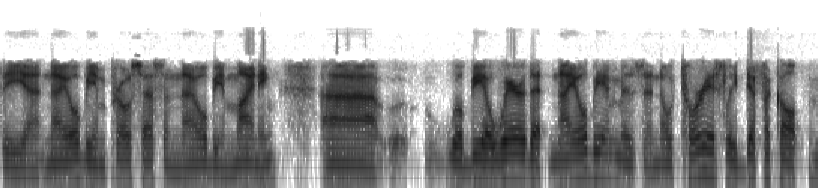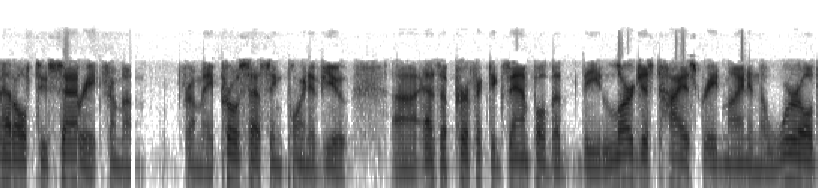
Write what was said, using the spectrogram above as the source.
the uh, niobium process and niobium mining, uh, will be aware that niobium is a notoriously difficult metal to separate from a from a processing point of view. Uh, as a perfect example, the the largest, highest grade mine in the world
